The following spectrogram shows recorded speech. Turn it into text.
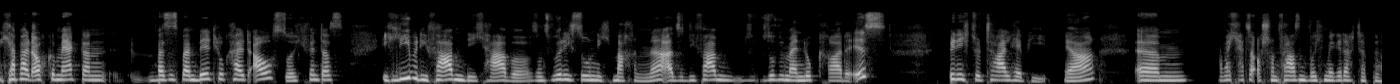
ich habe halt auch gemerkt, dann, was ist beim Bildlook halt auch so. Ich finde das, ich liebe die Farben, die ich habe, sonst würde ich so nicht machen. Ne? Also die Farben, so wie mein Look gerade ist, bin ich total happy, ja. Ähm, aber ich hatte auch schon Phasen, wo ich mir gedacht habe,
